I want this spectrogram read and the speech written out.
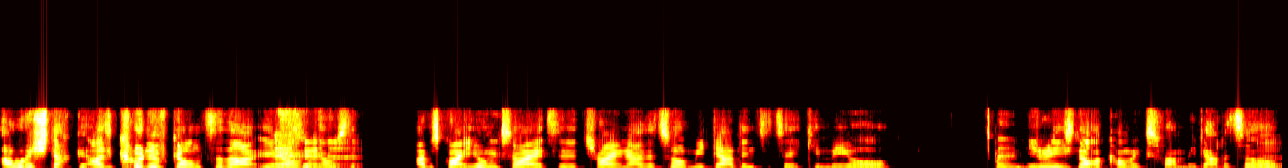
I wished I could have gone to that. You know, I was quite young, so I had to try and either talk my dad into taking me, or um, you know, he's not a comics fan, my dad at all. Yeah.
